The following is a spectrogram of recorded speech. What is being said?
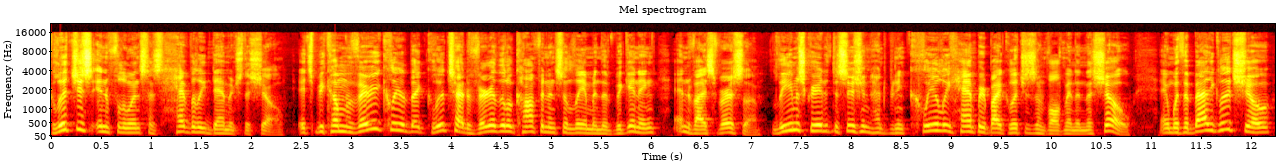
Glitch's influence has heavily damaged the show. It's become very clear that Glitch had very little confidence in Liam in the beginning, and vice versa. Liam's creative decision had been clearly hampered by Glitch's involvement in the show, and with a bad Glitch show,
